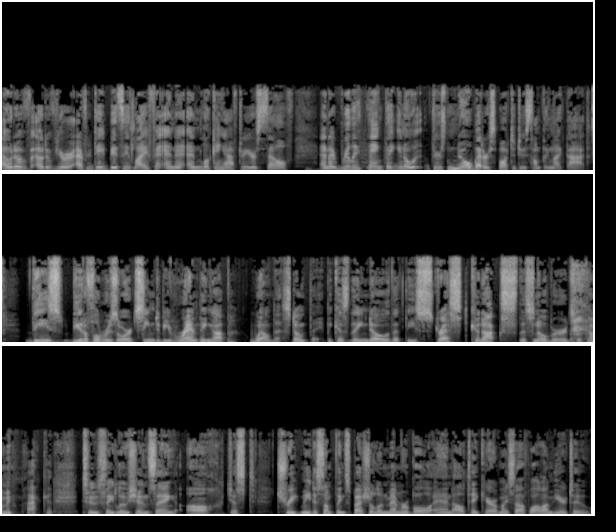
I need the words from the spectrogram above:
out of out of your everyday busy life and and looking after yourself. Mm-hmm. And I really think that you know there's no better spot to do something like that these beautiful resorts seem to be ramping up wellness, don't they? Because they know that these stressed Canucks, the snowbirds, are coming back to St. Lucia and saying, oh, just treat me to something special and memorable, and I'll take care of myself while I'm here too.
